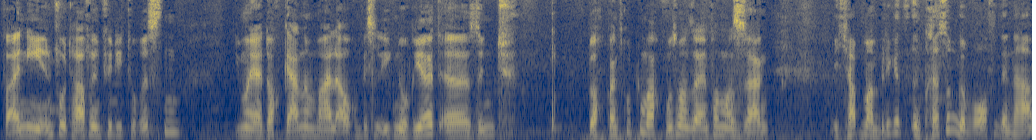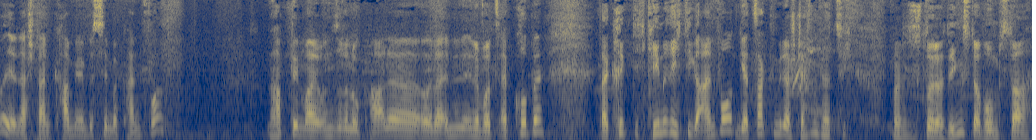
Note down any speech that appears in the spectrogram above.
Vor allem die Infotafeln für die Touristen, die man ja doch gerne mal auch ein bisschen ignoriert, äh, sind doch ganz gut gemacht, muss man so einfach mal sagen. Ich habe mal einen Blick ins Impressum geworfen. Der Name, der da stand, kam mir ein bisschen bekannt vor. Hab den mal unsere lokale oder in, in eine WhatsApp-Gruppe. Da kriegte ich keine richtige Antwort. Jetzt sagte mir der Steffen plötzlich, "Man, das ist doch der Dings, der Bums da.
